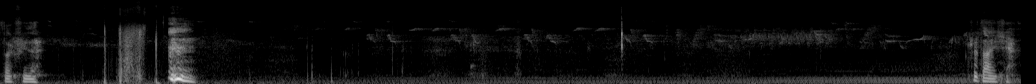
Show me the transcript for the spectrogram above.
Za chwilę. Czytajcie.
